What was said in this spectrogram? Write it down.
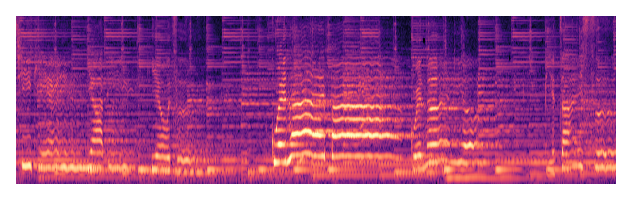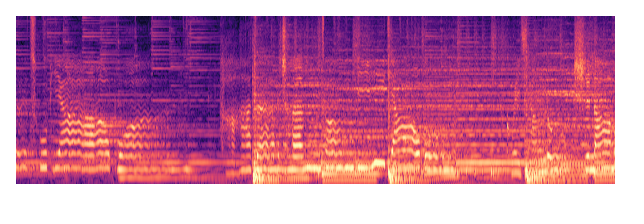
迹天涯的游子，归来吧，归来哟，别再四处漂泊。踏着沉重的脚步，归乡路是那么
